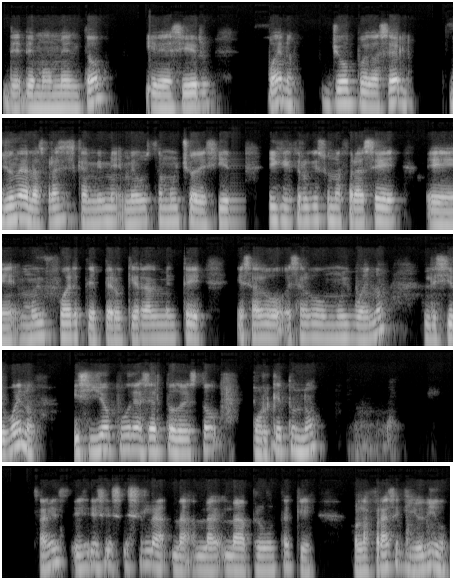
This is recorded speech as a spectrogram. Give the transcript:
de momento y decir, bueno, yo puedo hacerlo. Y una de las frases que a mí me, gusta mucho decir y que creo que es una frase eh, muy fuerte, pero que realmente es algo, es algo muy bueno, decir, bueno, y si yo pude hacer todo esto, ¿por qué tú no? ¿Sabes? Esa es, la, la, pregunta que, o la frase que yo digo,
